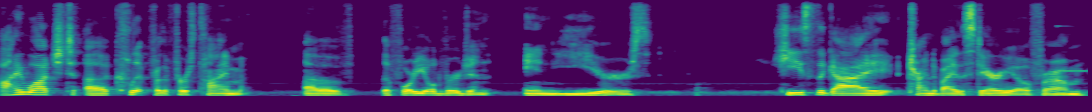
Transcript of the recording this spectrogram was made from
I watched a clip for the first time of the 40 year old virgin in years. He's the guy trying to buy the stereo from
